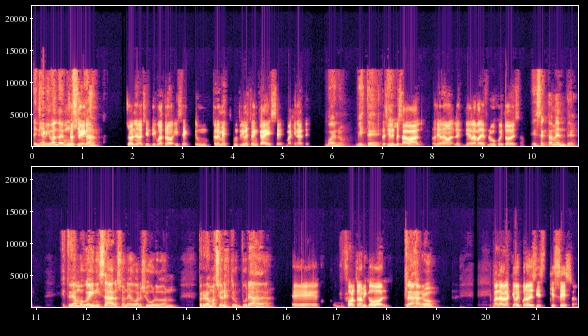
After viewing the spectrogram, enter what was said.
tenía Sí. mi banda de música. Yo en el 84 hice un trimestre, un trimestre en KS, imagínate. Bueno, ¿viste? Recién Y- empezaba los diagramas, el diagrama de flujo y todo eso. Exactamente. Estudiamos Gain Sarson, Edward Jordan, programación estructurada. Eh, Fortran y Cobol. Claro, Palabras que hoy por hoy decís, ¿qué es eso?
